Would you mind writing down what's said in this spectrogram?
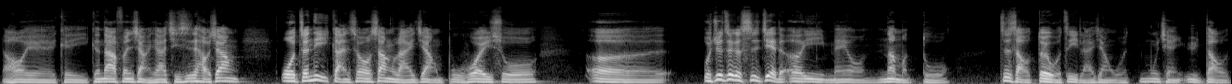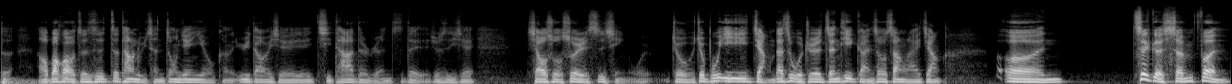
然后也可以跟大家分享一下。其实好像我整体感受上来讲，不会说，呃，我觉得这个世界的恶意没有那么多。至少对我自己来讲，我目前遇到的，然后包括我这次这趟旅程中间也有可能遇到一些其他的人之类的，就是一些小琐碎的事情，我就就不一一讲。但是我觉得整体感受上来讲，嗯，这个身份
